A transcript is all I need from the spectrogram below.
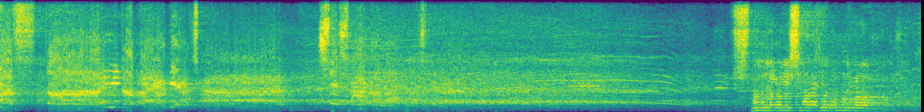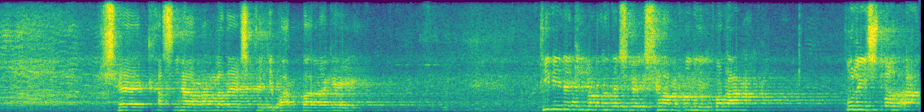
রাস্তায় নামায় দিয়েছে। আলাপ আছে সংগ্রামী সাথী বন্ধুগণ, শেখ হাসিনা বাংলাদেশ থেকে ভাগবার আগে তিনি নাকি বাংলাদেশের সেনাবাহিনীর প্রধান, পুলিশ প্রধান,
